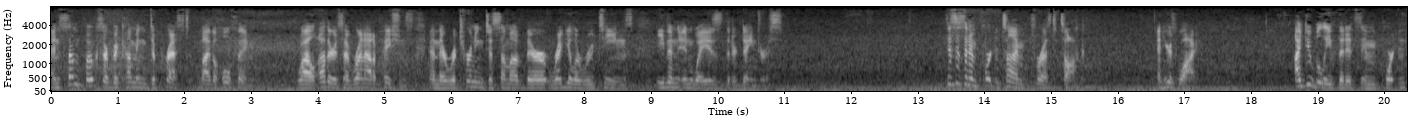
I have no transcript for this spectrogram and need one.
And some folks are becoming depressed by the whole thing, while others have run out of patience and they're returning to some of their regular routines, even in ways that are dangerous. This is an important time for us to talk. And here's why. I do believe that it's important.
